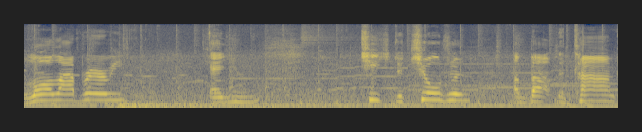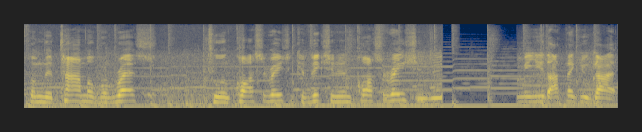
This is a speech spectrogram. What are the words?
law library and you teach the children about the time from the time of arrest to incarceration, conviction and incarceration. Mm -hmm. I mean, you, I think you got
